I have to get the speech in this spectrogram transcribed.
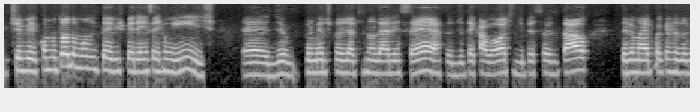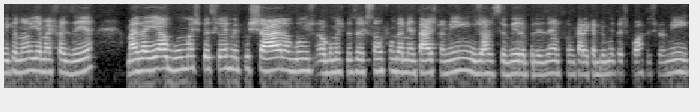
tive como todo mundo teve experiências ruins, é, de primeiros projetos não darem certo, de ter calote de pessoas e tal. Teve uma época que eu resolvi que eu não ia mais fazer, mas aí algumas pessoas me puxaram, alguns, algumas pessoas são fundamentais para mim. O Jorge Silveira, por exemplo, foi um cara que abriu muitas portas para mim.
